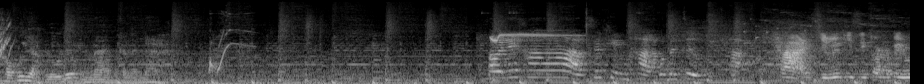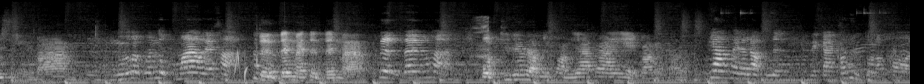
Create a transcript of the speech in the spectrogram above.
เขาก็อยากรู้เรื่องของนายเหมือนกันแล้วนะสวัสดีค่ะชื่อคิมค่ะแล้วก็เป็นจือหมิงค่ะถ่ายชีวิตฟิสิกอลไปรู้สึกยังไงบ้าง อืมรู้สึกสนุกมากเลยค่ะตื่นเต้นไหมตื่นเต้นไหมตื่นเต้นค่ะ บทที่ได้รับมีความยากง่ายยังไงบ้างคะยากในระดับหนึ่งในการเข้าถึงตัวละคร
